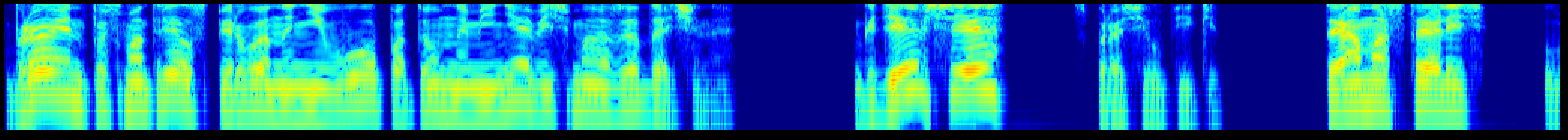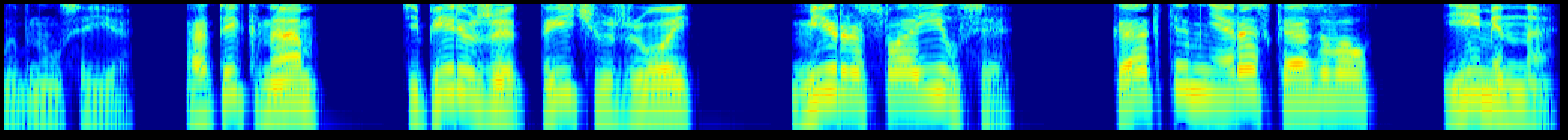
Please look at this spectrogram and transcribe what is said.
Брайан посмотрел сперва на него, потом на меня весьма озадаченно. «Где все?» — спросил Пикет. «Там остались», — улыбнулся я. «А ты к нам. Теперь уже ты чужой. Мир расслоился. Как ты мне рассказывал». «Именно»,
